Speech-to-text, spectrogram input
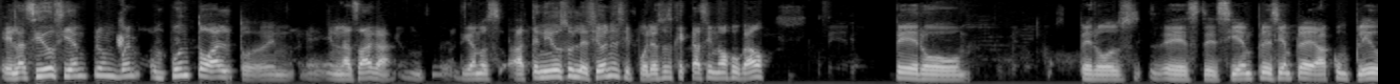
él ha sido siempre un buen un punto alto en, la saga. Digamos, ha tenido sus lesiones y por eso es que casi no ha jugado. Pero, pero este, siempre, siempre ha cumplido.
